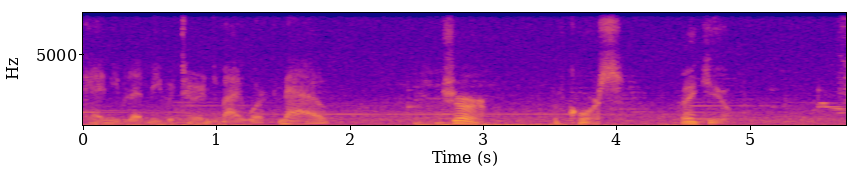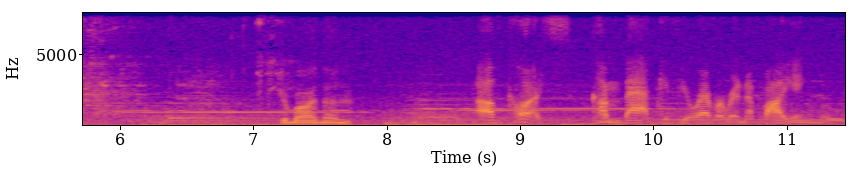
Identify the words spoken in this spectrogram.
Can you let me return to my work now? Sure, of course. Thank you. Goodbye then. Of course. Come back if you're ever in a buying mood.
